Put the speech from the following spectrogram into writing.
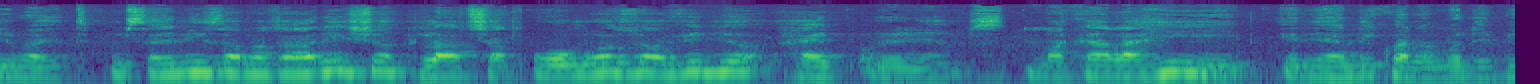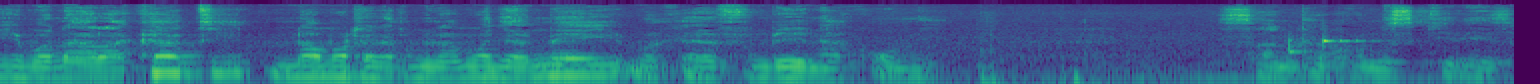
E. Wright, msaidizi wa matayarisho Lachat, uongozi wa video Hype Williams. Makala hii iliandikwa na Modibi mwanaharakati mnamo tarehe 11 Mei mwaka 2010. Asante kwa kunisikiliza.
